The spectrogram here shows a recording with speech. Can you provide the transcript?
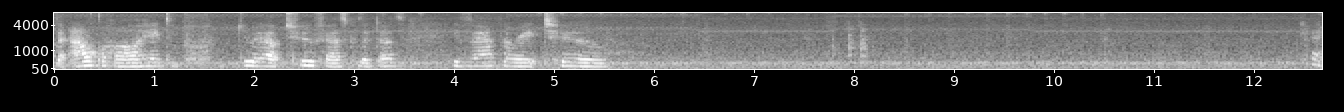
The alcohol, I hate to do it out too fast because it does evaporate too. Okay,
